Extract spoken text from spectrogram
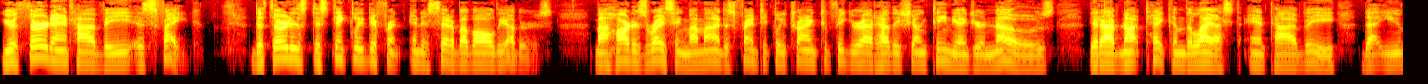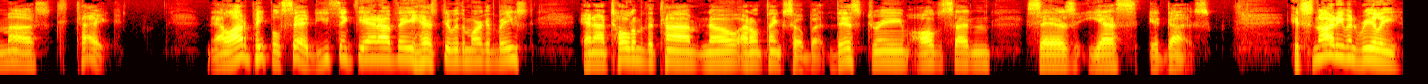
Your third anti V is fake. The third is distinctly different and is set above all the others. My heart is racing. My mind is frantically trying to figure out how this young teenager knows that I've not taken the last anti V that you must take. Now, a lot of people said, Do you think the anti V has to do with the mark of the beast? And I told them at the time, No, I don't think so. But this dream all of a sudden says, Yes, it does. It's not even really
